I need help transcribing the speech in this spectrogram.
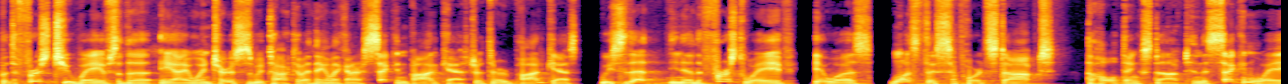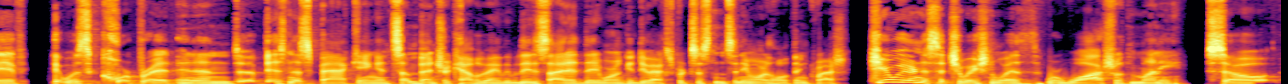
But the first two waves of the AI winters, as we talked about, I think like on our second podcast or third podcast, we said that, you know, the first wave, it was once the support stopped, the whole thing stopped. In the second wave, it was corporate and uh, business backing and some venture capital bank. They decided they weren't going to do expert systems anymore. The whole thing crashed. Here we are in a situation with we're washed with money. So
